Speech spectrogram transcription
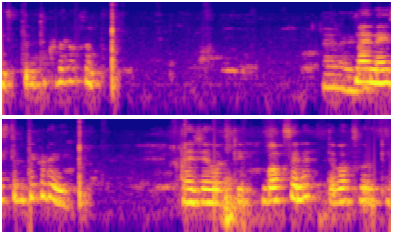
इस्त्री तिकडे नाही नाही. इस्त्री तिकडे त्याच्यावरती. बॉक्स आहे ना? त्या बॉक्सवरती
